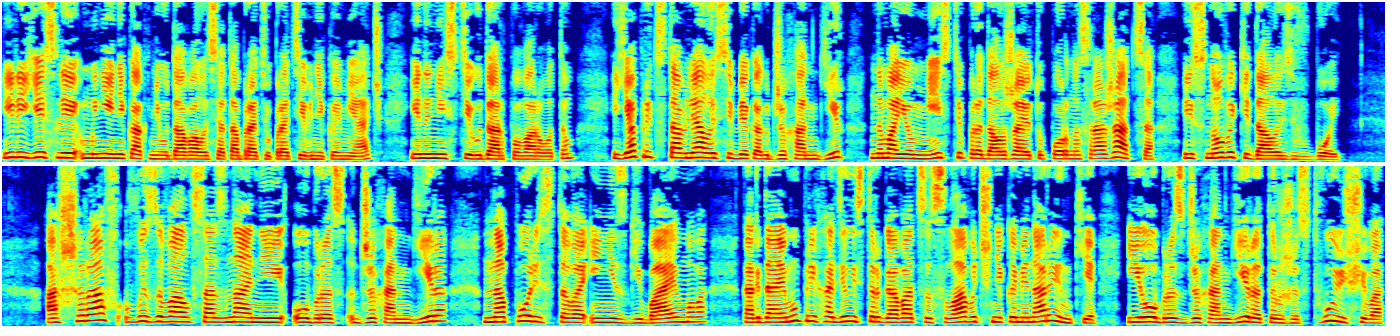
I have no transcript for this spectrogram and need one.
Или если мне никак не удавалось отобрать у противника мяч и нанести удар по воротам, я представляла себе, как Джахангир на моем месте продолжает упорно сражаться и снова кидалась в бой. Ашраф вызывал в сознании образ Джахангира, напористого и несгибаемого, когда ему приходилось торговаться с лавочниками на рынке, и образ Джахангира торжествующего,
